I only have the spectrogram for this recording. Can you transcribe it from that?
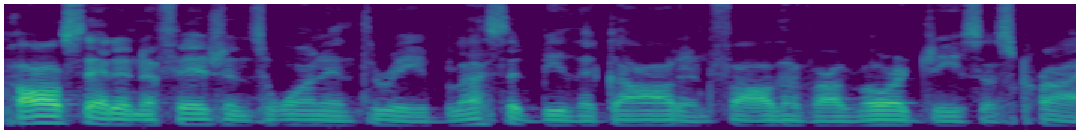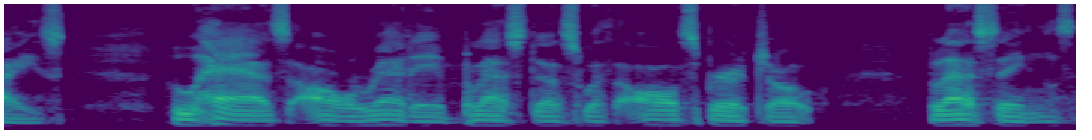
Paul said in Ephesians 1 and 3 Blessed be the God and Father of our Lord Jesus Christ, who has already blessed us with all spiritual blessings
